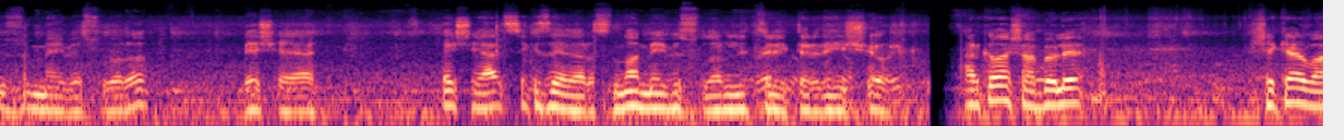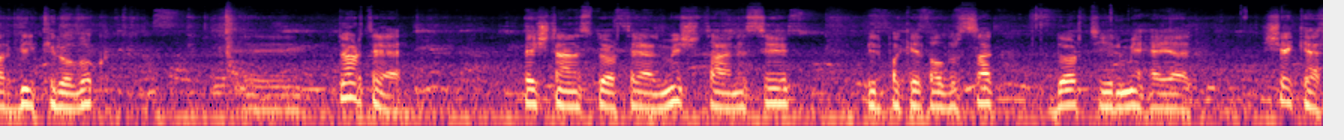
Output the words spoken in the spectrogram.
Üzüm meyve suları 5 heyel. 5 heyel 8 heyel arasında meyve sularının litrelikleri değişiyor. Arkadaşlar böyle şeker var 1 kiloluk. Ee, 4 heyel. 5 tanesi 4 heyelmiş. Tanesi bir paket alırsak 4.20 heyel. Şeker.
